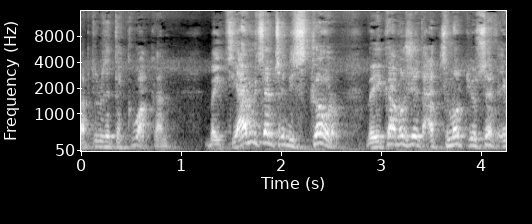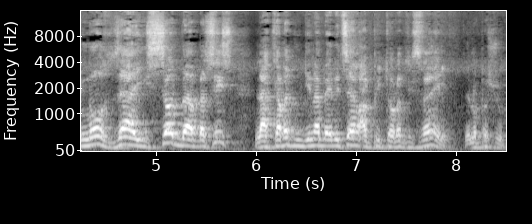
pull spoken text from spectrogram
מה פתאום זה תקוע כאן. ביציאה מצרים צריך לזכור, ויקח משה את עצמות יוסף עמו, זה היסוד והבסיס להקמת מדינה בארץ ישראל על פי תורת ישראל. זה לא פשוט.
